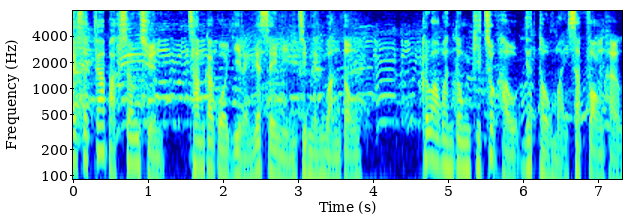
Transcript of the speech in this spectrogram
艺术家白雙全參加過二零一四年佔領運動，佢話運動結束後一度迷失方向，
